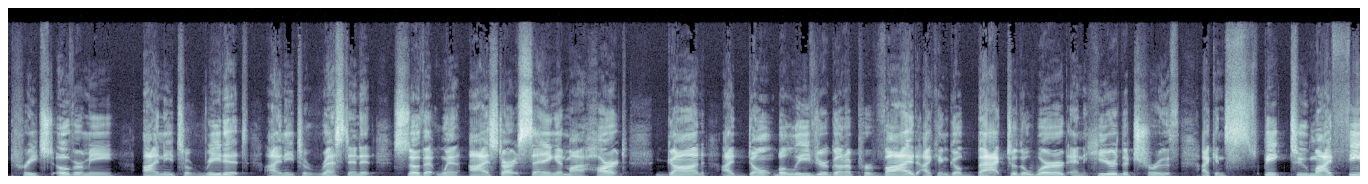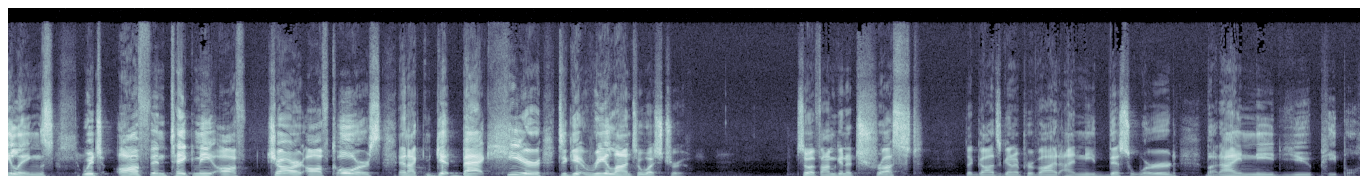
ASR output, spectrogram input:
preached over me, I need to read it. I need to rest in it so that when I start saying in my heart, God, I don't believe you're going to provide, I can go back to the word and hear the truth. I can speak to my feelings, which often take me off chart, off course, and I can get back here to get realigned to what's true. So if I'm going to trust that God's going to provide, I need this word, but I need you people.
